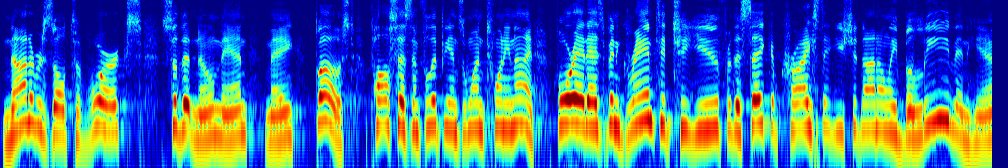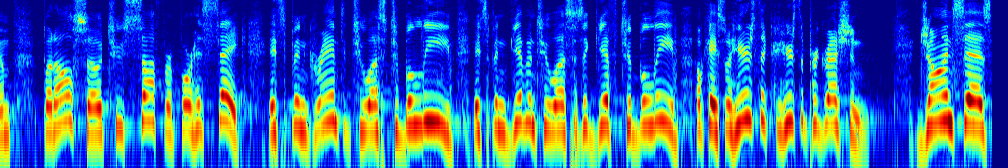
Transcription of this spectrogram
not a result of works, so that no man may boast. Paul says in Philippians 1:29, "For it has been granted to you for the sake of Christ that you should not only believe in him, but also to suffer for his sake." It's been granted to us to believe. It's been given to us as a gift to believe. Okay, so here's the here's the progression. John says,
